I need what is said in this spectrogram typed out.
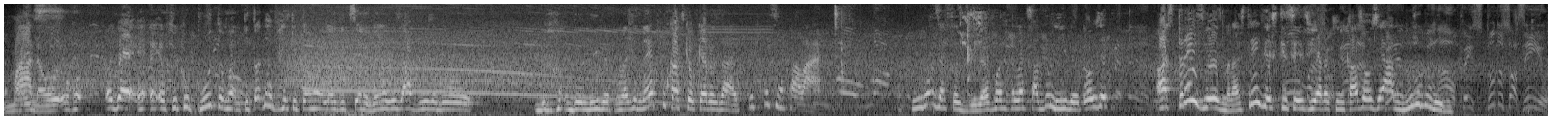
Ah, Mas não, eu, eu, eu, Zé, eu- fico puto, mano, que toda vez que tem um rolê aqui que você vem, eu uso a blusa do, do, do Liverpool, mas não é por causa que eu quero usar, é porque, tipo assim, falar, não vou usar essas blusas, eu vou lançar do Liverpool. Eu usei as três vezes, mano, as três vezes que vocês vieram aqui em casa, eu usei a blusa do Liverpool. Fez tudo sozinho.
